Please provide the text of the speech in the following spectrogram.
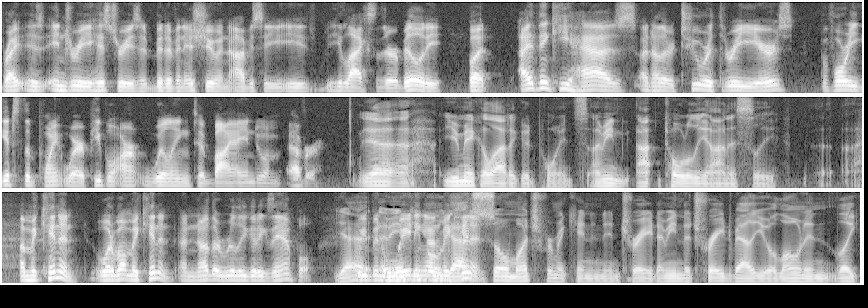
Right, his injury history is a bit of an issue, and obviously he he lacks the durability. But I think he has another two or three years before he gets to the point where people aren't willing to buy into him ever. Yeah, you make a lot of good points. I mean, uh, totally honestly. A McKinnon. What about McKinnon? Another really good example. Yeah, we've been I mean, waiting on McKinnon. Got so much for McKinnon in trade. I mean, the trade value alone, and like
